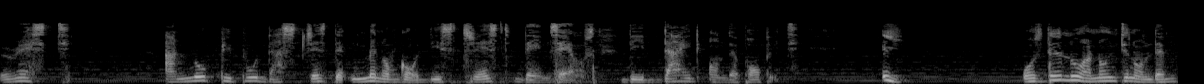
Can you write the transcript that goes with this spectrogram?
Rest. And no people that stress the men of God, they stressed themselves. They died on the pulpit. Hey, was there no anointing on them?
